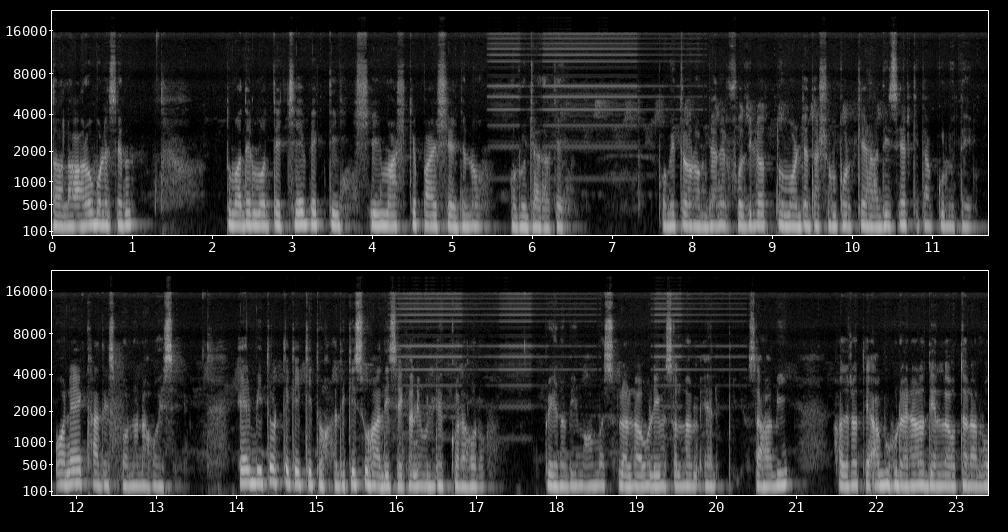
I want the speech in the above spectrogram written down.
তাআলা আরও বলেছেন, তোমাদের মধ্যে যে ব্যক্তি সেই মাসকে পায়, সে যেন রোজা রাখে। পবিত্র রমজানের ফজিলত ও মর্যাদা সম্পর্কে হাদিসের কিতাবগুলোতে অনেক হাদিস বর্ণনা হয়েছে। এর ভিতর থেকে কিছু হাদি, কিছু হাদিস এখানে উল্লেখ করা হলো। প্রিয় নবী মোহাম্মদ সাল্লাহ আলী ওসাল্লাম এর প্রিয় সাহাবি হজরতে আবু হুরায়রা রাদিয়াল্লাহু তাআলাহু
